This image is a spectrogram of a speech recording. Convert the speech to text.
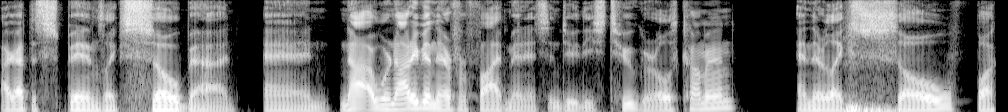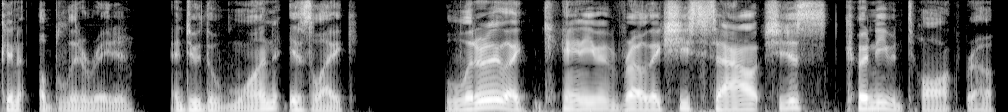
I got the spins like so bad. and not we're not even there for five minutes, and dude, these two girls come in, and they're like so fucking obliterated, and dude, the one is like. Literally, like, can't even, bro. Like, she sound, she just couldn't even talk, bro.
